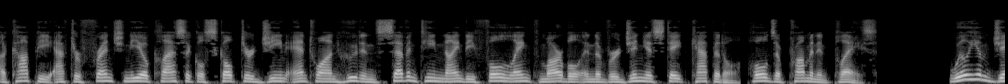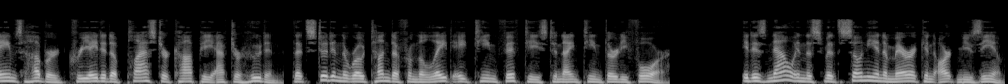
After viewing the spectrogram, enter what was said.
a copy after French neoclassical sculptor Jean-Antoine Houdon's 1790 full-length marble in the Virginia state capitol, holds a prominent place. William James Hubbard created a plaster copy after Houdon, that stood in the rotunda from the late 1850s to 1934. It is now in the Smithsonian American Art Museum.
